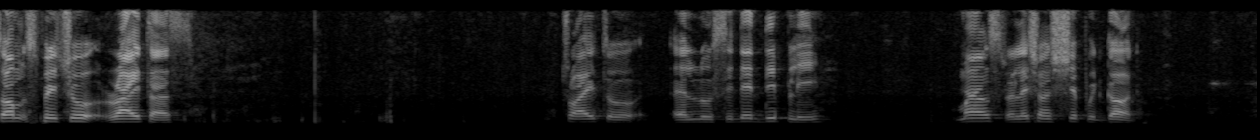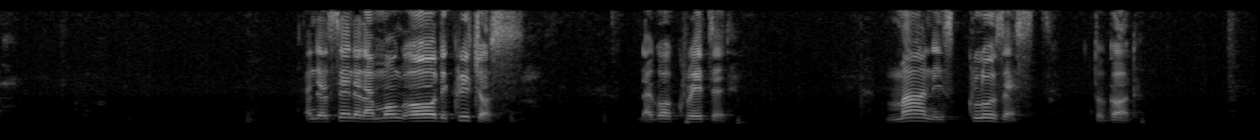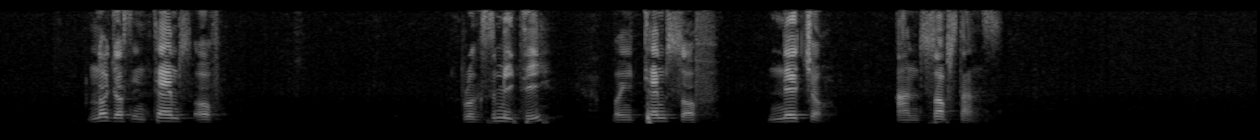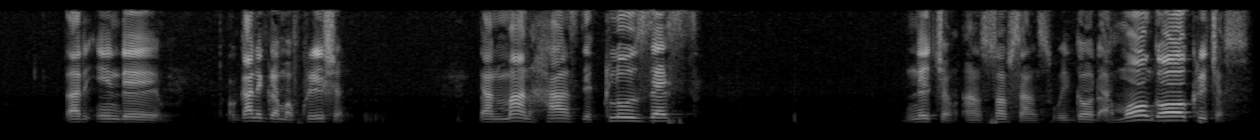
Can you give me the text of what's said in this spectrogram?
some spiritual writers try to elucidate deeply man's relationship with God. And they're saying that among all the creatures that God created, man is closest to God. Not just in terms of proximity, but in terms of nature and substance. That in the organigram of creation, that man has the closest nature and substance with God among all creatures.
